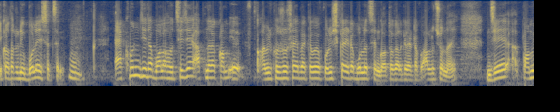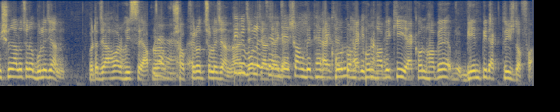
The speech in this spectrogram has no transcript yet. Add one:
এই কথাটা উনি বলে এসেছেন। এখন যেটা বলা হচ্ছে যে আপনারা আমির খসরু সাহেব একেবারে পরিষ্কার এটা বলেছেন গতকালকের একটা আলোচনায় যে কমিশনের আলোচনা ভুলে যান ওটা যা হওয়ার হয়েছে আপনারা সব ফেরত চলে যান এখন এখন হবে কি এখন হবে বিএনপির একত্রিশ দফা।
